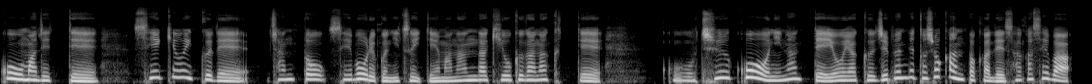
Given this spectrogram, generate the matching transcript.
校までって性教育でちゃんと性暴力について学んだ記憶がなくて、こう、中高になってようやく自分で図書館とかで探せば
